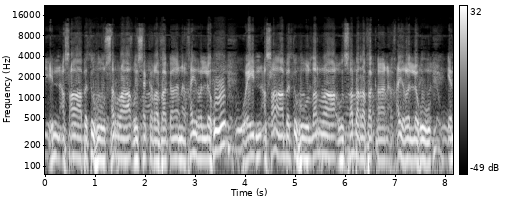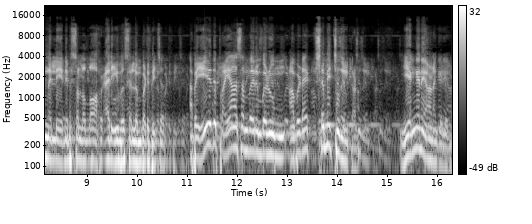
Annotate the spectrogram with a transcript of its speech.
ഇൻ അസാബതുഹു സറാഉ ശക്ര ഫകാന ഖൈറൻ ലഹു വഇൻ അസാബതുഹു ളറാഉ സബറ ഫകാന ഖൈറൻ ലഹു എന്നല്ലേ നബി സല്ലല്ലാഹു അലൈഹി വസല്ലം പഠിപ്പിച്ചത്. അപ്പോൾ ഏത് പ്രയാസം വരുമ്പോഴും അവിടെ ക്ഷമിച്ചു നിൽക്കണം. എങ്ങനെയാണെങ്കിലും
